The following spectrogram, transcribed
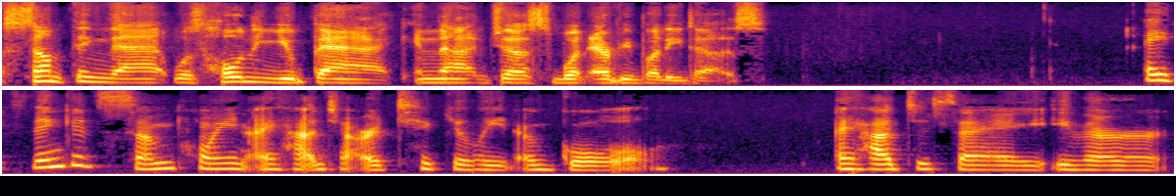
something that was holding you back, and not just what everybody does? I think at some point I had to articulate a goal. I had to say either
